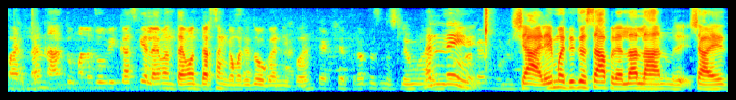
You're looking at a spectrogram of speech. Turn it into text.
पाटलांना तुम्हाला जो विकास केलाय म्हणताय मतदारसंघामध्ये दोघांनी पण. त्या क्षेत्रातच नाही, शाळेमध्ये जसं आपल्याला लहान म्हणजे शाळेत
